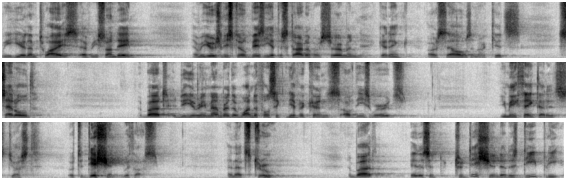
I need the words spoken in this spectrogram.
We hear them twice every Sunday and we're usually still busy at the start of our sermon getting ourselves and our kids settled. But do you remember the wonderful significance of these words? You may think that it's just a tradition with us, and that's true. But it is a tradition that is deeply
